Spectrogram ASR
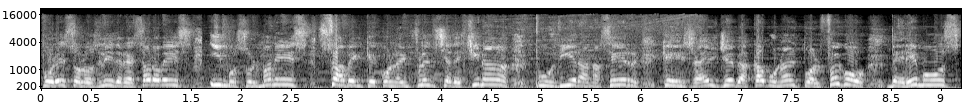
Por eso los líderes árabes y musulmanes saben que con la influencia de China pudieran hacer que Israel lleve a cabo un alto al fuego. Veremos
